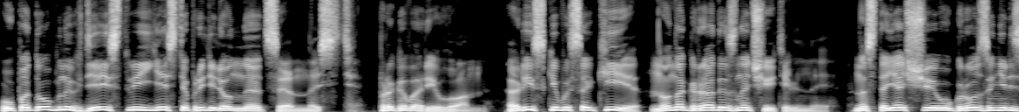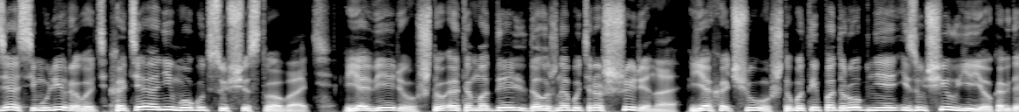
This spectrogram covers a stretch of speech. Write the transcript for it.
«У подобных действий есть определенная ценность», – проговорил он. «Риски высоки, но награды значительны. Настоящие угрозы нельзя симулировать, хотя они могут существовать. Я верю, что эта модель должна быть расширена. Я хочу, чтобы ты подробнее изучил ее, когда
